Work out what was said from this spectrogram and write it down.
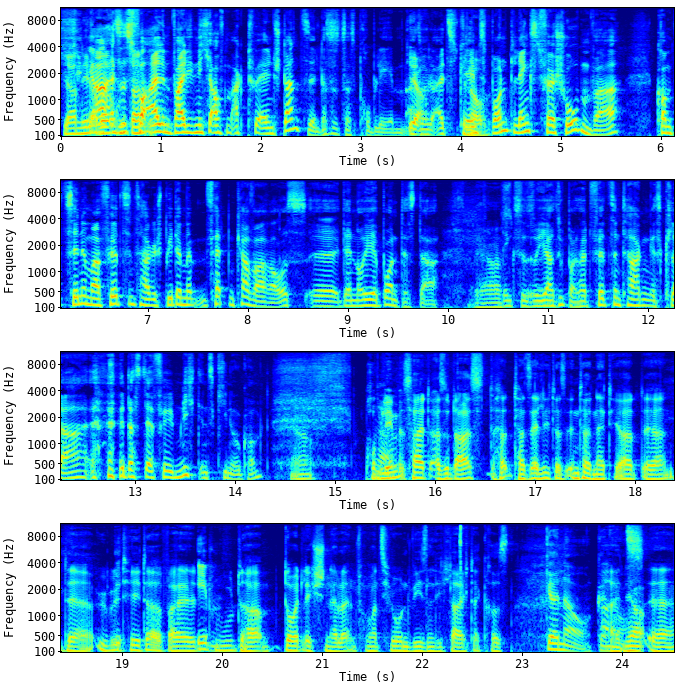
Ja, nee, ja, es ist vor allem, weil die nicht auf dem aktuellen Stand sind. Das ist das Problem. Also Ja, als genau. James Bond längst verschoben war, kommt Cinema 14 Tage später mit einem fetten Cover raus. Äh, der neue Bond ist da. Ja, Denkst du so, ja super, seit 14 Tagen ist klar, dass der Film nicht ins Kino kommt. Problem ist halt, also da ist ta- tatsächlich das Internet ja der, der Übeltäter, weil Eben. du da deutlich schneller Informationen wesentlich leichter kriegst, Genau, genau. als äh,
